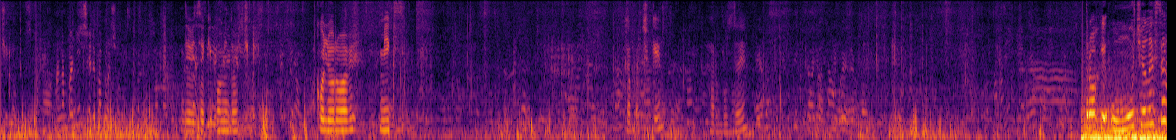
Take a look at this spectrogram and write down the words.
очень вкусные. А нам поменьше или побольше? Дивіться, які помідорчики. Кольорові. Мікс. Кабачки, гарбузи. Трохи умучилися,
